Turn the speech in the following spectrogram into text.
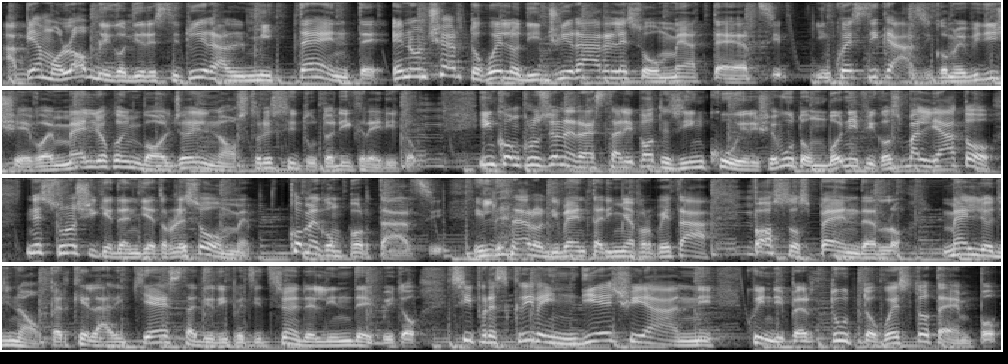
Abbiamo l'obbligo di restituire al mittente e non certo quello di girare le somme a terzi. In questi casi, come vi dicevo, è meglio coinvolgere il nostro istituto di credito. In conclusione, conclusione resta l'ipotesi in cui, ricevuto un bonifico sbagliato, nessuno ci chiede indietro le somme. Come comportarsi? Il denaro diventa di mia proprietà? Posso spenderlo? Meglio di no, perché la richiesta di ripetizione dell'indebito si prescrive in 10 anni, quindi per tutto questo tempo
